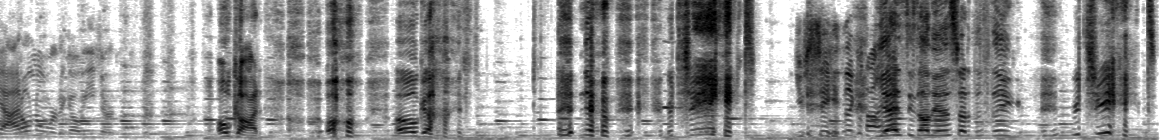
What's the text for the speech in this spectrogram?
Yeah, I don't know where to go either. Oh god. Oh, oh god. No, retreat. You see the guy? Yes, he's on the other side of the thing. Retreat.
